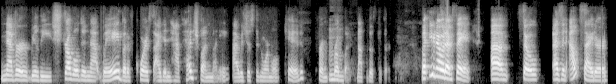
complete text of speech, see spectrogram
never really struggled in that way. But of course, I didn't have hedge fund money. I was just a normal kid from mm-hmm. Brooklyn. Not that those kids are, but you know what I'm saying. Um, so as an outsider,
